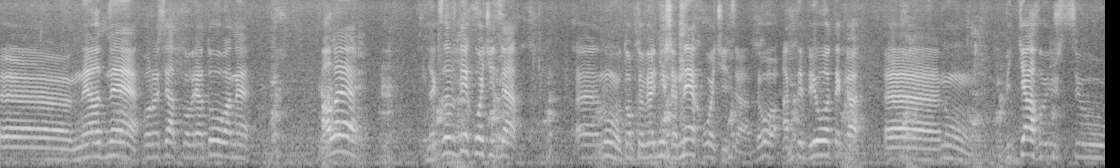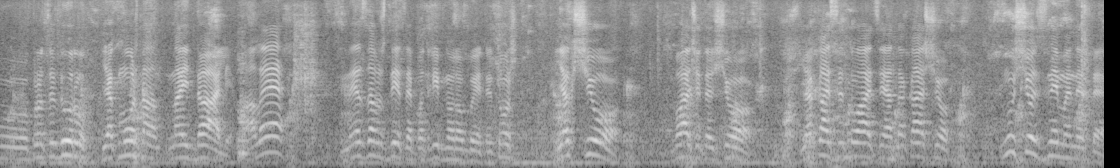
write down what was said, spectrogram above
е, не одне поросятко врятоване. Але, як завжди, хочеться, ну, тобто, верніше, не хочеться до антибіотика, е, ну, відтягуєш цю процедуру як можна найдалі. Але не завжди це потрібно робити. Тож, якщо бачите, що якась ситуація така, що ну щось з ними не те.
